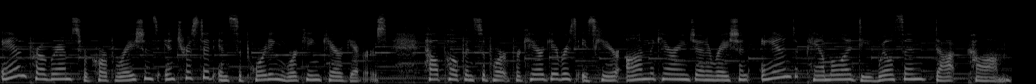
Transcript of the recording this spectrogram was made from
and programs for corporations interested in supporting working caregivers. Help, hope, and support for caregivers is here on The Caring Generation and pameladwilson.com.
